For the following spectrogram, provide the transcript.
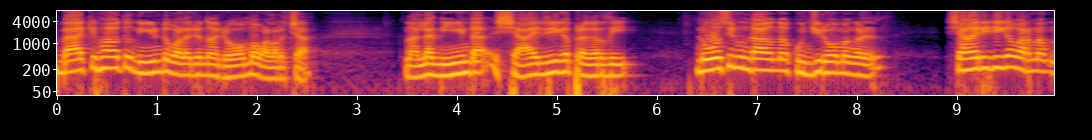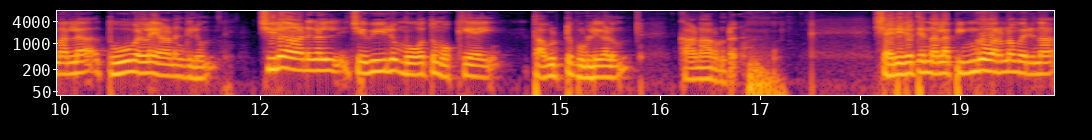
ബാക്ക് ഭാഗത്ത് നീണ്ടു വളരുന്ന രോമ വളർച്ച നല്ല നീണ്ട ശാരീരിക പ്രകൃതി നോസിനുണ്ടാകുന്ന കുഞ്ചിരോമങ്ങൾ ശാരീരിക വർണം നല്ല തൂവെള്ളയാണെങ്കിലും ചില ആടുകളിൽ ചെവിയിലും മുഖത്തും ഒക്കെയായി തവിട്ട് പുള്ളികളും കാണാറുണ്ട്. ശരീരത്തിൽ നല്ല പിങ്ക് വർണം വരുന്ന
